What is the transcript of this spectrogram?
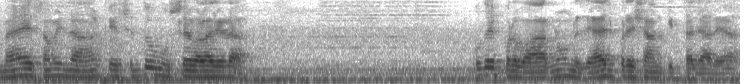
ਮੈਂ ਇਹ ਸਮਝਦਾ ਕਿ ਸਿੱਧੂ ਮੂਸੇਵਾਲਾ ਜਿਹੜਾ ਉਹਦੇ ਪਰਿਵਾਰ ਨੂੰ ਨਜਾਇਜ਼ ਪਰੇਸ਼ਾਨ ਕੀਤਾ ਜਾ ਰਿਹਾ,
